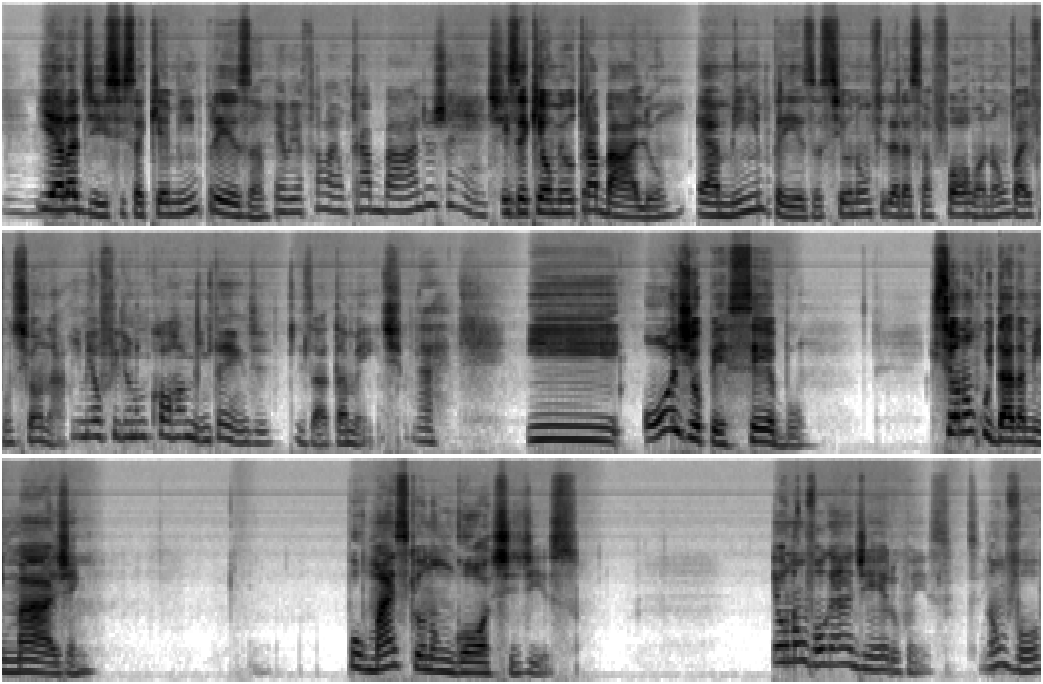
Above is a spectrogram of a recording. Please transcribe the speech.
Uhum. E ela disse, isso aqui é minha empresa. Eu ia falar, é um trabalho, gente. Esse aqui é o meu trabalho, é a minha empresa. Se eu não fizer dessa forma, não vai funcionar. E meu filho não come, entende? Exatamente. É. E hoje eu percebo que se eu não cuidar da minha imagem, por mais que eu não goste disso, eu não vou ganhar dinheiro com isso. Não vou.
